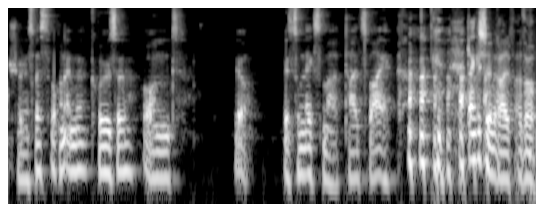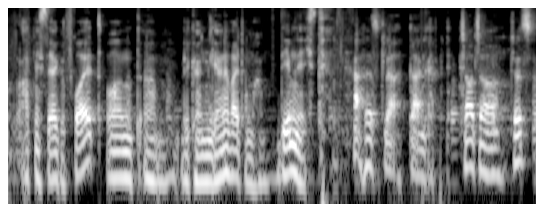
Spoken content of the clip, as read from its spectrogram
schönes Restwochenende, Grüße und ja, bis zum nächsten Mal, Teil 2. Dankeschön, Ralf. Also hat mich sehr gefreut und ähm, wir können gerne weitermachen. Demnächst. Alles klar, danke. Ciao, ciao. Tschüss.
